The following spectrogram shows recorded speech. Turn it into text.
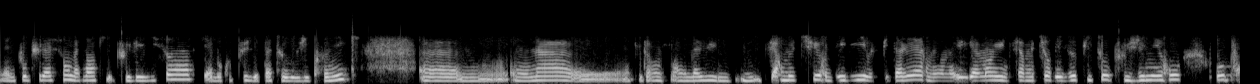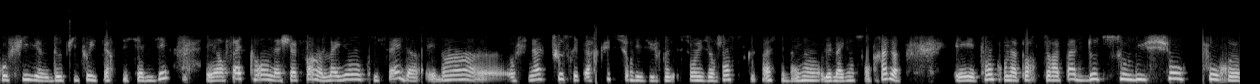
On a une population maintenant qui est plus vieillissante, qui a beaucoup plus de pathologies chroniques. On a, on a eu une, fermeture des lits hospitalières, mais on a également eu une fermeture des hôpitaux plus généraux au profit d'hôpitaux hyper spécialisés. Et en fait, quand on a chaque fois un maillon qui cède, et eh ben, au final, tout se répercute sur les, sur les urgences, parce que ça, c'est le maillon, le maillon central. Et tant qu'on n'apportera pas d'autres solutions pour euh,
